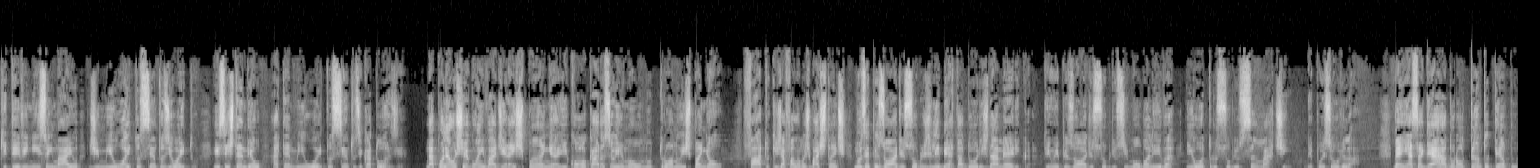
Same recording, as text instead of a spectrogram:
que teve início em maio de 1808 e se estendeu até 1814. Napoleão chegou a invadir a Espanha e colocar o seu irmão no trono espanhol. Fato que já falamos bastante nos episódios sobre os libertadores da América. Tem um episódio sobre o Simão Bolívar e outro sobre o San Martín. Depois você ouve lá. Bem, essa guerra durou tanto tempo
